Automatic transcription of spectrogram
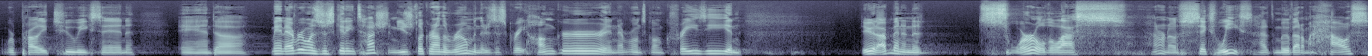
We're probably two weeks in, and uh, man, everyone's just getting touched. And you just look around the room, and there's this great hunger, and everyone's going crazy. And dude, I've been in a swirl the last, I don't know, six weeks. I had to move out of my house,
